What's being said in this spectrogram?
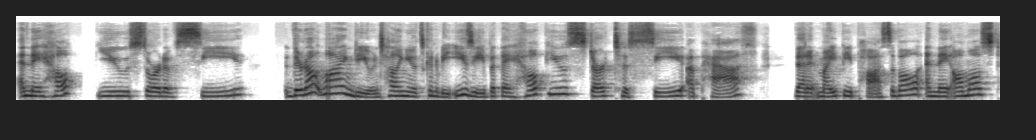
And they help you sort of see they're not lying to you and telling you it's going to be easy, but they help you start to see a path that it might be possible. And they almost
